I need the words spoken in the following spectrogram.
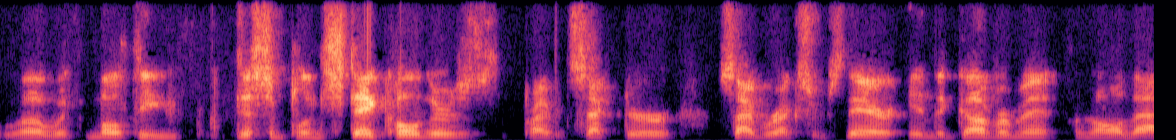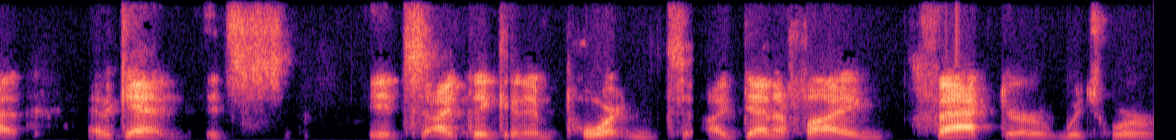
well, with multi-discipline stakeholders, private sector, cyber experts there, in the government, and all that. And again, it's it's I think an important identifying factor which we're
